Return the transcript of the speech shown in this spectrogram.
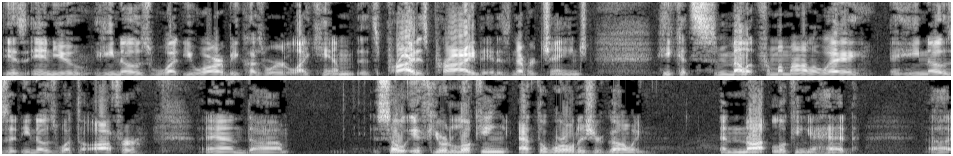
is in you. He knows what you are because we're like him. It's pride is pride. It has never changed. He could smell it from a mile away. He knows it. He knows what to offer. And um, so if you're looking at the world as you're going and not looking ahead, uh,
